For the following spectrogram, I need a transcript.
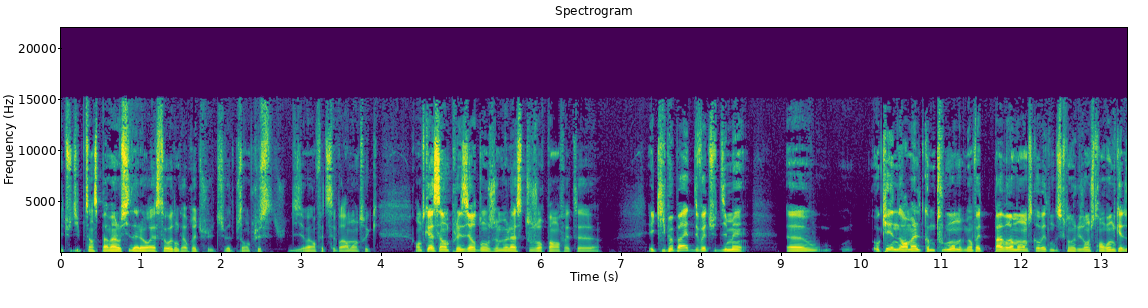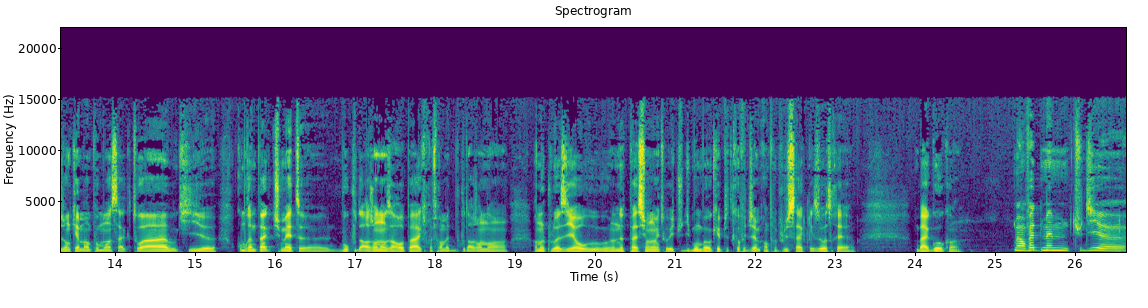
et tu te dis putain c'est pas mal aussi d'aller au resto, donc après tu, tu vas de plus en plus, et tu te dis ouais en fait c'est vraiment un truc. En tout cas c'est un plaisir dont je me lasse toujours pas en fait, euh, et qui peut paraître des fois tu te dis mais euh, ok normal comme tout le monde mais en fait pas vraiment parce qu'en fait en discutant avec les gens tu te rends compte qu'il y a des gens qui aiment un peu moins ça que toi ou qui euh, comprennent pas que tu mettes euh, beaucoup d'argent dans un repas qui préfèrent mettre beaucoup d'argent dans un autre loisir ou une autre passion et tout et tu dis bon bah ok peut-être qu'en fait j'aime un peu plus ça que les autres et bah go quoi. Mais en fait, même, tu dis, euh,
